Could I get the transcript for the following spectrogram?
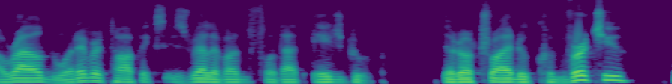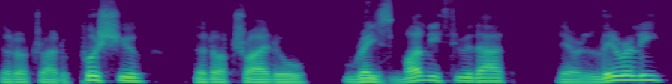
around whatever topics is relevant for that age group. They're not trying to convert you, they're not trying to push you, they're not trying to raise money through that. They're literally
